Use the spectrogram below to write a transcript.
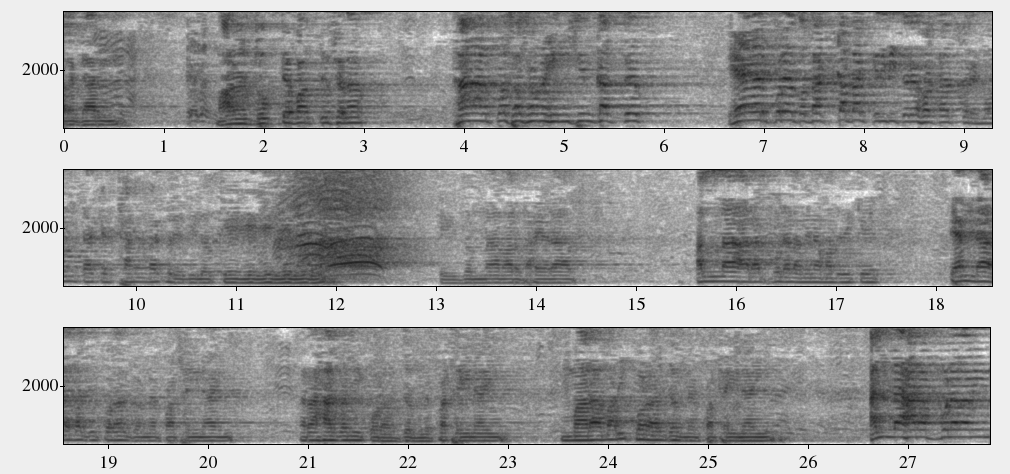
আর গাড়ি, মানুষ ঢুকতে পারতেছে না। থানার প্রশাসন হিমশিম খাচ্ছে। এরপরে তো ধাক্কা ধাক্কির ভিতরে হঠাৎ করে মনটাকে ঠান্ডা করে দিল কে? এই জন্য আমার ভাইয়েরা, আল্লাহ রাব্বুল আলামিন আমাদেরকে টেন্ডার বাজি করার জন্য পাঠাই নাই। রাহাজানি করার জন্য পাঠাই নাই, মারামারি করার জন্য পাঠাই নাই। আল্লাহ আলামিন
